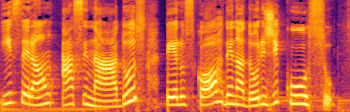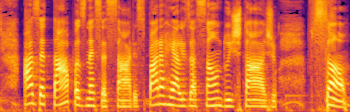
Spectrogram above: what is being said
e serão assinados pelos coordenadores de curso. As etapas necessárias para a realização do estágio são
